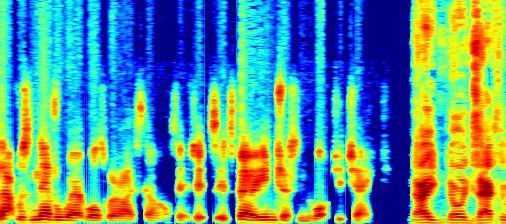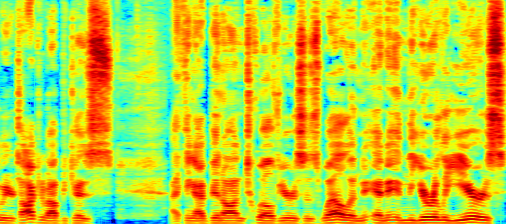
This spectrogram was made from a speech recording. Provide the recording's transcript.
that was never where it was where I started. It's it's very interesting to watch it change. I know exactly what you're talking about because I think I've been on 12 years as well, and and in the early years.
